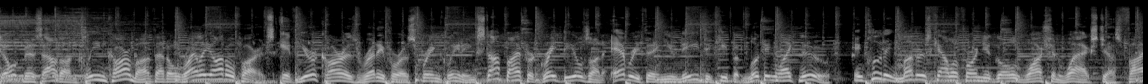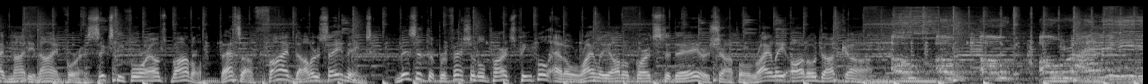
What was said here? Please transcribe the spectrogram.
Don't miss out on Clean Car Month at O'Reilly Auto Parts. If your car is ready for a spring cleaning, stop by for great deals on everything you need to keep it looking like new, including Mother's California Gold Wash and Wax, just $5.99 for a 64 ounce bottle. That's a $5 savings. Visit the professional parts people at O'Reilly Auto Parts today or shop O'ReillyAuto.com. Oh, oh, oh, O'Reilly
